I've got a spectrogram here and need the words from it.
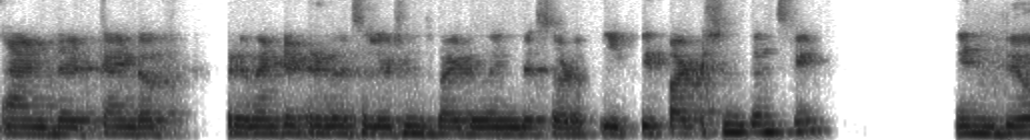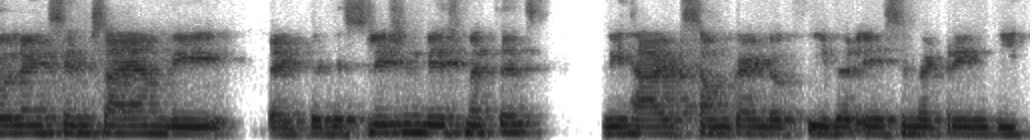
and that kind of prevented trivial solutions by doing this sort of equipartition constraint. In BYOL and we like the distillation based methods, we had some kind of either asymmetry in the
